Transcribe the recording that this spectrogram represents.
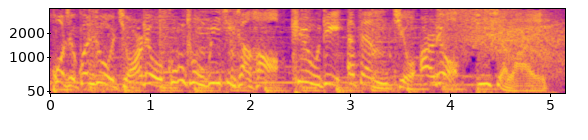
或者关注九二六公众微信账号 QD FM 九二六。接下来。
